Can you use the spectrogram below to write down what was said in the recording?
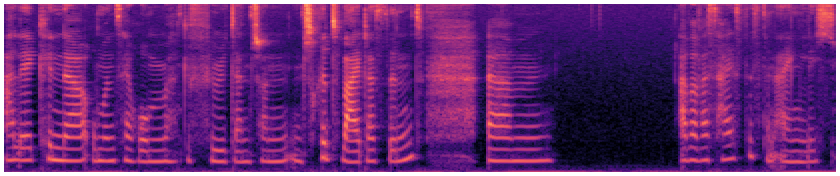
alle Kinder um uns herum gefühlt dann schon einen Schritt weiter sind. Ähm, aber was heißt es denn eigentlich?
